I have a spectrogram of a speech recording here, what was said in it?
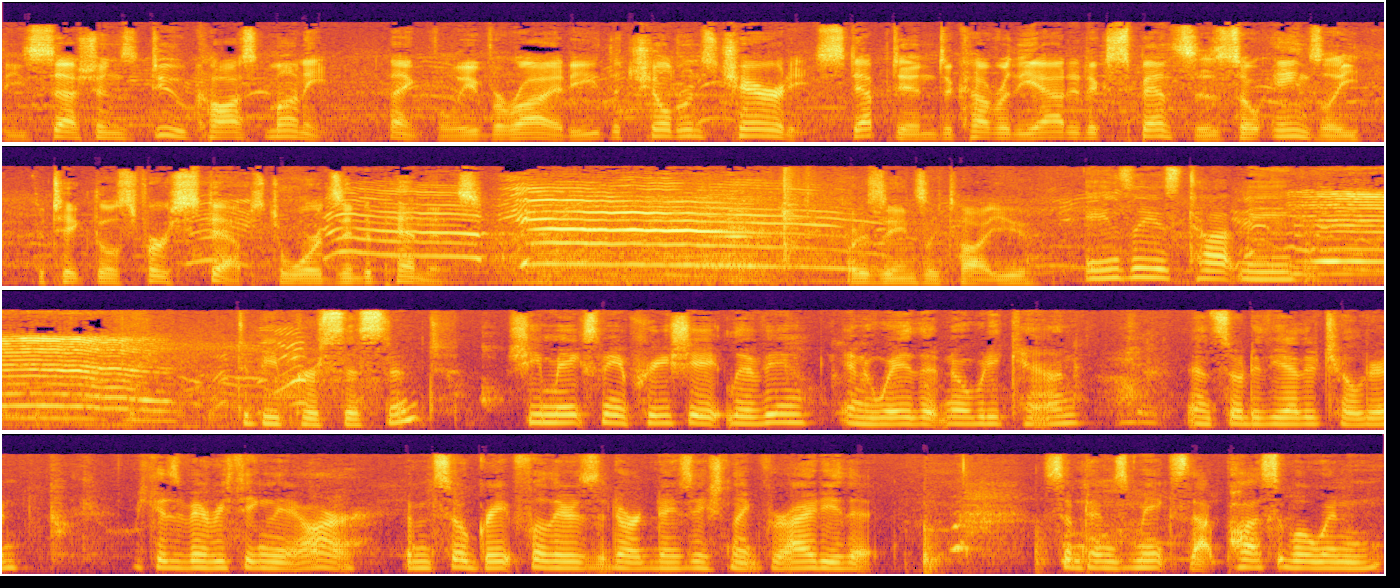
these sessions do cost money. Thankfully, Variety, the children's charity, stepped in to cover the added expenses so Ainsley could take those first steps towards independence. What has Ainsley taught you? Ainsley has taught me to be persistent. She makes me appreciate living in a way that nobody can, and so do the other children because of everything they are. I'm so grateful there's an organization like Variety that sometimes makes that possible when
